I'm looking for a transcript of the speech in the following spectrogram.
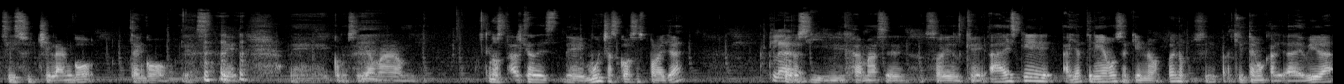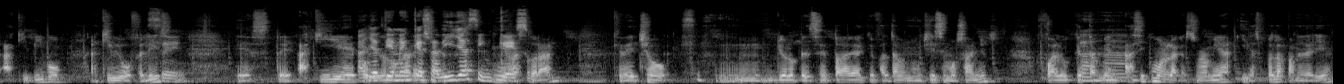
Sí, soy chilango, tengo, este, eh, ¿cómo se llama? Nostalgia de, de muchas cosas por allá. Claro. Pero sí, jamás eh, soy el que, ah, es que allá teníamos, aquí no. Bueno, pues sí, aquí tengo calidad de vida, aquí vivo, aquí vivo feliz. Sí. Este, aquí he Allá tienen eso. quesadillas sin Mi queso. restaurante, que de hecho mm, yo lo pensé todavía que faltaban muchísimos años. Fue algo que Ajá. también, así como la gastronomía y después la panadería,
